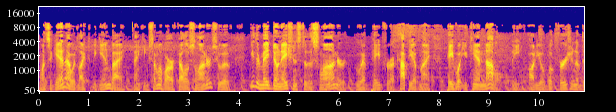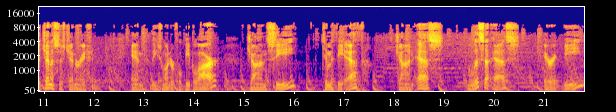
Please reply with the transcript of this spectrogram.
once again, I would like to begin by thanking some of our fellow saloners who have either made donations to the salon or who have paid for a copy of my Pay What You Can novel, the audiobook version of the Genesis generation. And these wonderful people are John C., Timothy F., John S., Melissa S., Eric B.,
